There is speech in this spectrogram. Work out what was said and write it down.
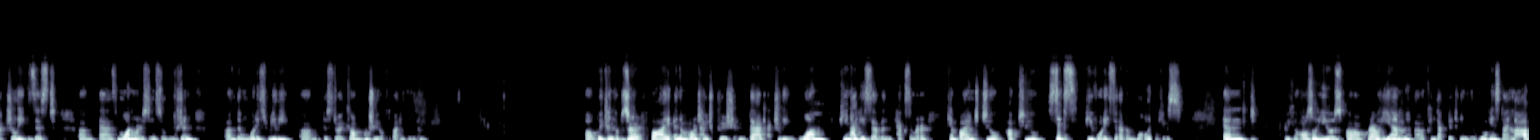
actually exists um, as monomers in solution, um, then what is really um, the stoichiometry of the binding? uh, we can observe by NMR titration that actually one P97 hexamer can bind to up to six P47 molecules. And we can also use uh, cryo-EM uh, conducted in the Rubinstein lab.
